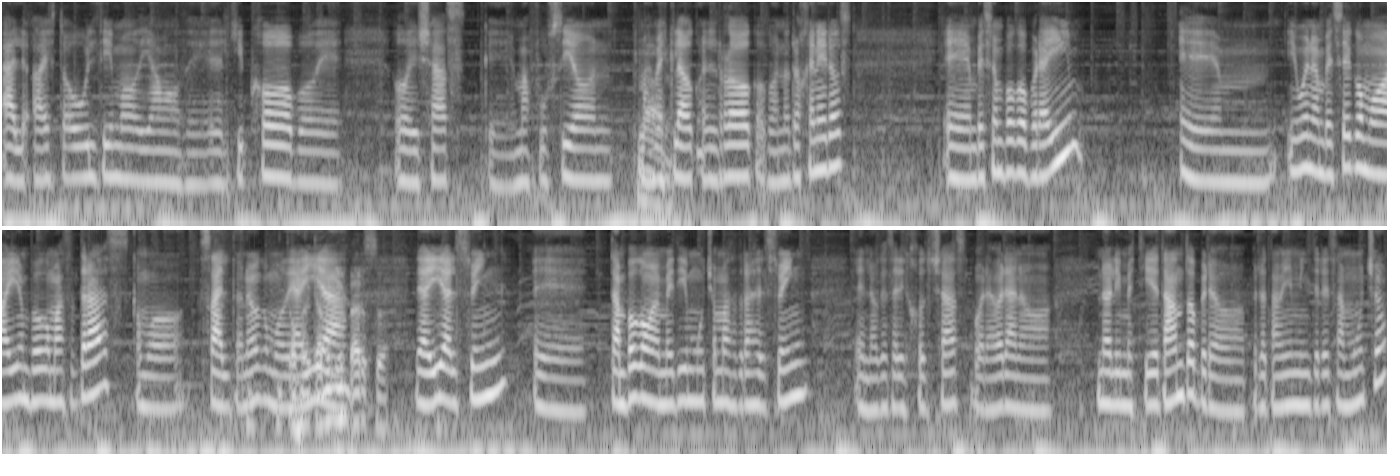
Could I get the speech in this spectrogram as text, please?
a esto último, digamos, de- del hip hop o, de, o del jazz, que más fusión, Claro. más mezclado con el rock o con otros géneros. Eh, empecé un poco por ahí. eh, y bueno, empecé como a ir un poco más atrás, como salto, ¿no? Como de como ahí camino a, inverso. de ahí al swing. eh, tampoco me metí mucho más atrás del swing, en lo que es el hot jazz. Por ahora no, no lo investigué tanto, pero, pero también me interesa mucho.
